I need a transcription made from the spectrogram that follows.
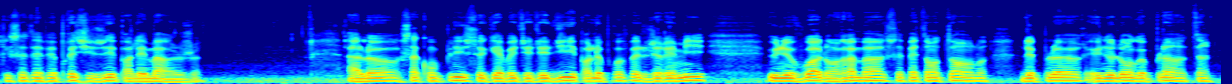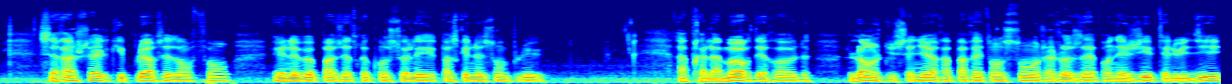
qui s'était fait préciser par les mages. Alors s'accomplit ce qui avait été dit par le prophète Jérémie, une voix dont Rama s'est fait entendre des pleurs et une longue plainte. C'est Rachel qui pleure ses enfants et ne veut pas être consolée parce qu'ils ne sont plus. Après la mort d'Hérode, l'ange du Seigneur apparaît en songe à Joseph en Égypte et lui dit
